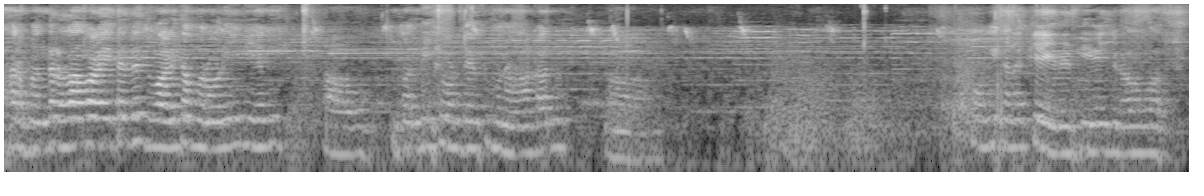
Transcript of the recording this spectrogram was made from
ਹਰਮੰਦਰ ਸਾਹਿਬ ਵਾਲੇ ਦੋ ਕਹਿੰਦੇ ਦੀਵਾਲੀ ਤਾਂ ਮਨਾਉਣੀ ਹੀ ਨਹੀਂ ਹੈਗੀ। ਆਹੋ। ਬੰਦੀ ਛੋੜ ਦਿਵਸ ਮਨਾਉਣਾ ਹਾਂ। ਵੀ ਕਹਿੰਦਾ ਘੇਰ ਦੇ ਦੀਵੇ ਜਗਾਓ ਬਸ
